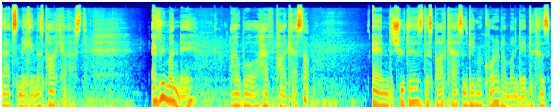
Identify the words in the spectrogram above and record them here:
that's making this podcast. Every Monday, I will have a podcast up. And the truth is, this podcast is being recorded on Monday because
